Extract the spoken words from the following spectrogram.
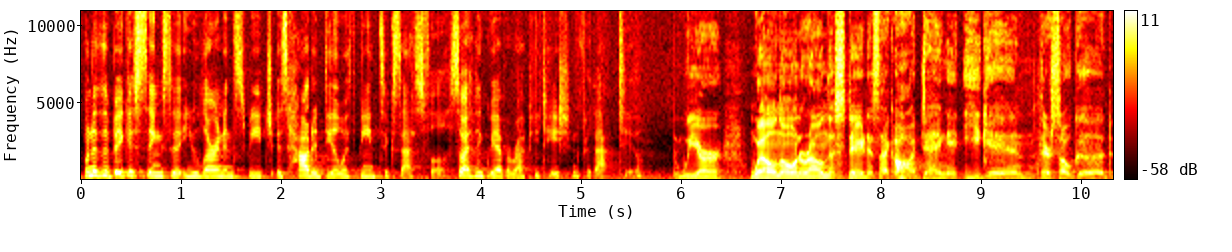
one of the biggest things that you learn in speech is how to deal with being successful. So I think we have a reputation for that too. We are well known around the state as like, oh, dang it, Eagan, they're so good.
